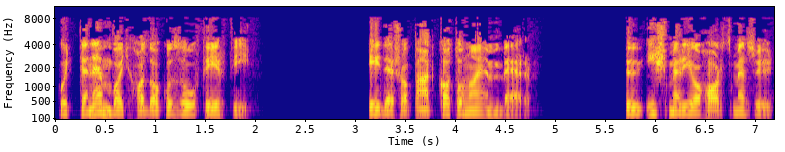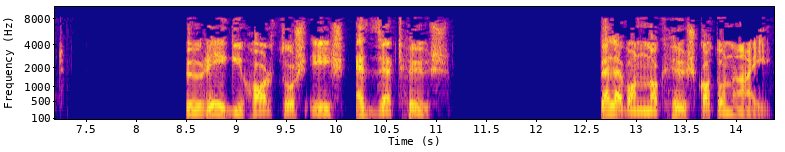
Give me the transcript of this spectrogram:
hogy te nem vagy hadakozó férfi. Édesapád katonaember. Ő ismeri a harcmezőt. Ő régi harcos és edzett hős. Vele vannak hős katonái.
